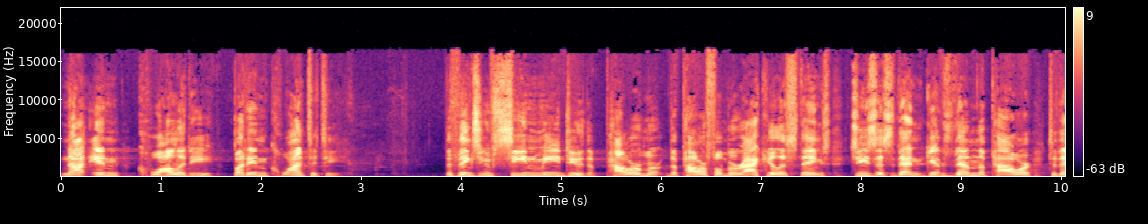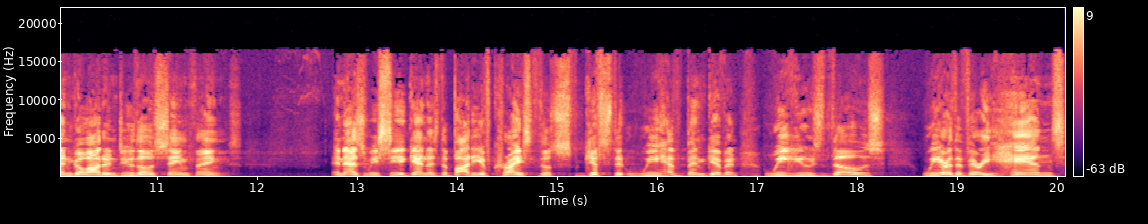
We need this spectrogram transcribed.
Not in quality, but in quantity. The things you've seen me do, the, power, the powerful, miraculous things, Jesus then gives them the power to then go out and do those same things. And as we see again, as the body of Christ, those gifts that we have been given, we use those. We are the very hands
